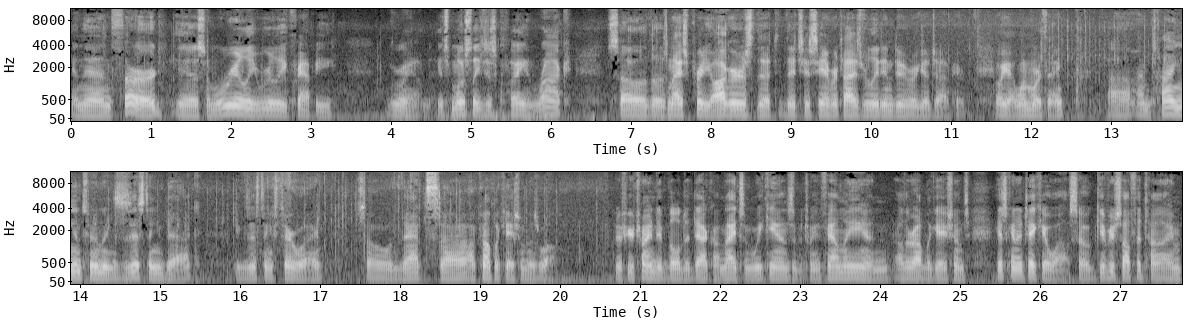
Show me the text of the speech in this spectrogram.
And then third is some really, really crappy ground. It's mostly just clay and rock. So those nice pretty augers that, that you see advertised really didn't do a very good job here. Oh yeah, one more thing. Uh, I'm tying into an existing deck, existing stairway. So that's uh, a complication as well. But if you're trying to build a deck on nights and weekends and between family and other obligations, it's going to take you a while. So give yourself the time.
